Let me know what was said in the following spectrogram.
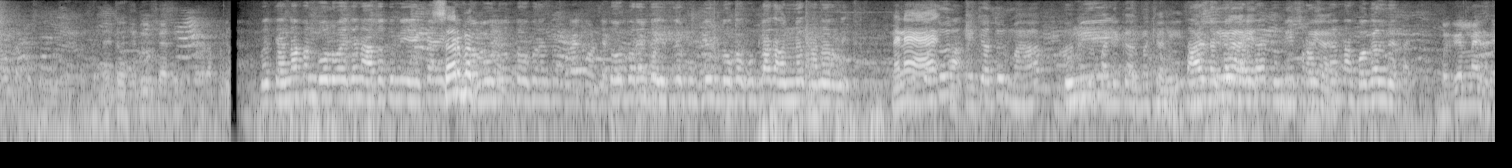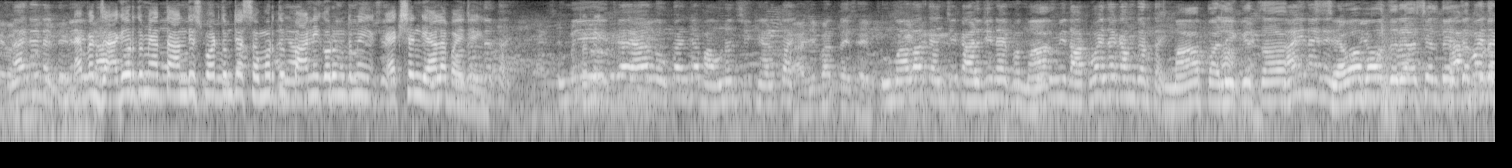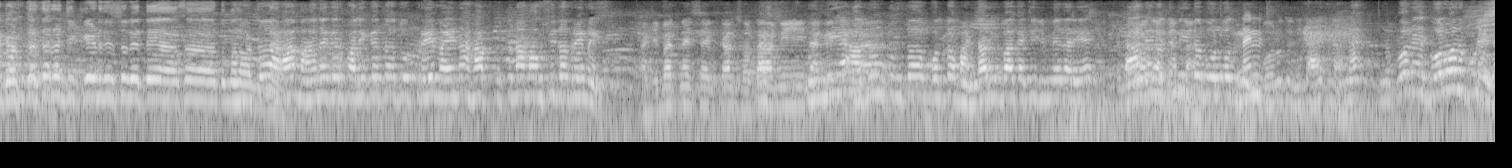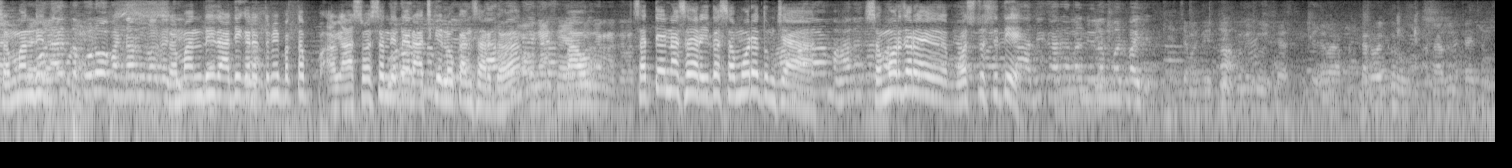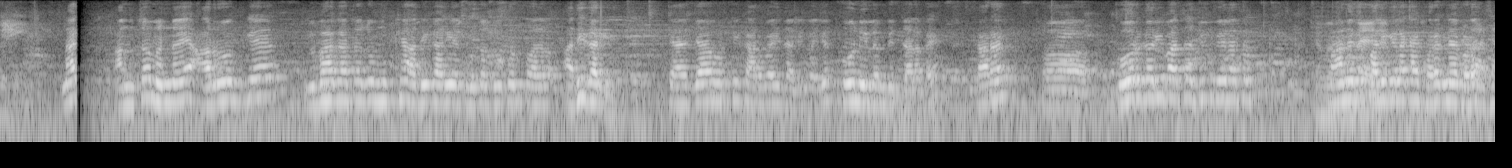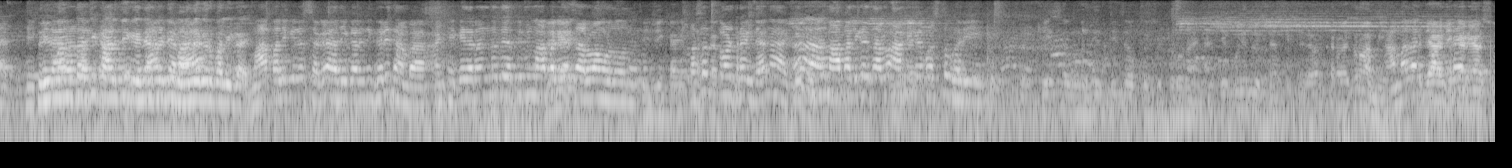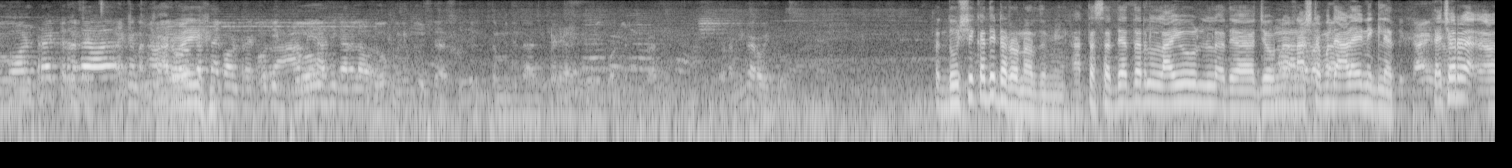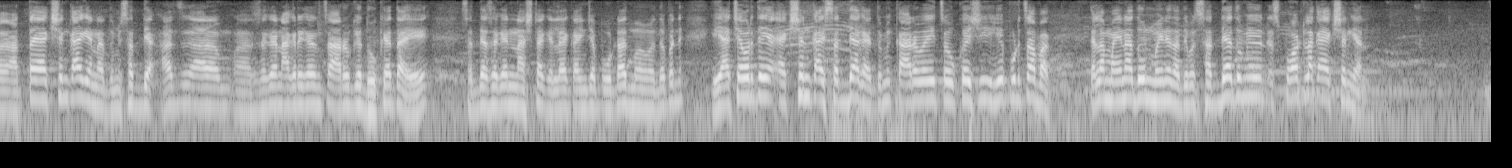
मग त्यांना पण बोलवायचं ना. आता तुम्ही एका Sir, एकाला बघ- बोलवून तोपर्यंत तोपर्यंत इथले कुठलेच लोक कुठलाच अन्न खाणार नाही. नाही नाही. याच्यातून महा तुम्ही महानगरपालिका कर्मचारी ताळ निष्क्रिय ढकल आहेत, करताय, तुम्ही निष्क्रिय आहेत. प्रश्नांना बगल देताय. बघेल नाही साहेब. नाही नाही नाही तुम्ही नाही पण जागेवर तुम्ही आता ऑन दी स्पॉट तुमच्यासमोर तुम्ही पाणी करून तुम्ही ऍक्शन घ्यायला पाहिजे. तुम्ही इथल्या ह्या लोकांच्या भावनांशी खेळताय अजिबात नाही साहेब तुम्हाला त्यांची काळजी नाही फक्त तुम्ही दाखवायचं काम करताय महापालिकेचा नाही, नाही, नाही. सेवाभाव जरी असेल तर याच्यात दाखवायचं कुठं काम करताय. भ्रष्टाचाराची केड दिसून येते असं तुम्हाला वाटत तुमचा नाही? हा महानगरपालिकेचा जो प्रेम आहे ना हा पुतना मावशीचा प्रेम आहे अजिबात नाही साहेब काल स्वतः आम्ही तुम्ही अजून तुमचं बोलतो भांडार विभागाची जिम्मेदारी आहे? का तुम्ही इथं बोलवत नाही, नाही बोलू तुम्ही आहेत ना. नाही, कोण आहे? बोलवा ना पुढे. संबंधित- कोण आहे तर बोलवा भांडार विभागाची. संबंधित अधिकारी तुम्ही फक्त आश्वासन देताय राजकीय लोकांसारखं. पाव सत्य ना सर इथं समोर आहे आम्हाला तुमच्यासमोर जर आहे, वस्तुस्थिती आहे. अधिकाऱ्याला निलंबन पाहिजे. याच्यामध्ये जे कोणी दोषी असतील त्याच्यावर आपण कारवाई करू. आणि अजून काय सांगू? नाही आमचं म्हणणं आहे आरोग्य विभागाचा जो मुख्य अधिकारी आहे तुमचा जो कोण अधिकारी आहे, त्याच्यावरती कारवाई झाली पाहिजे तो निलंबित झाला पाहिजे. कारण गोरगरिबाचा जीव गेला तर महानगरपालिकेला काय फरक नाही पडत. श्रीमंताची काळजी घेण्यासाठी महानगरपालिका आहे. महापालिकेच्या सगळ्या अधिकाऱ्यांनी घरी थांबा आणि ठेकेदारांना द्या तुम्ही महापालिका चालवा म्हणून. ते जे काही असंच कॉन्ट्रॅक्ट द्या ना की तुम्ही महापालिका चालवा आम्ही काय बसतो घरी. संबंधित जी चौकशी करून आहे ना जे कोणी कारवाई करू आम्ही. आम्हाला जे अधिकारी असो कॉन्ट्रॅक्टरचा ऐका ना कारवाई- कॉन्ट्रॅक्ट हो, की आम्ही अधिकाऱ्याला जो ओळखतो. जो कोणी दोषी असेल संबंधित अधिकारी असतील कॉन्ट्रॅक्टर असतील तर आम्ही कारवाई करू. तर दोषी कधी ठरवणार तुम्ही? आता सध्या तर लाईव्ह जेवण नाश्त्यामध्ये आळ्या निघल्यात. त्याच्यावर अ, आता ॲक्शन काय घेणार तुम्ही? सध्या आज अ, सगळ्या नागरिकांचं आरोग्य धोक्यात आहे. सध्या सगळ्यांनी नाश्ता केला आहे काहींच्या पोटात मळ होतं पण याच्यावरती ॲक्शन काय? सध्या काय? तुम्ही कारवाई चौकशी हे पुढचा भाग. त्याला महिना दोन महिने जाते. पण सध्या तुम्ही स्पॉटला काय ॲक्शन घ्याल?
